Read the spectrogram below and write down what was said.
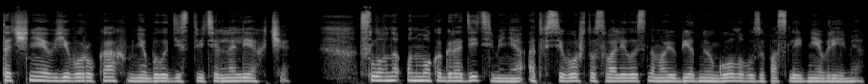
Точнее, в его руках мне было действительно легче. Словно он мог оградить меня от всего, что свалилось на мою бедную голову за последнее время.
